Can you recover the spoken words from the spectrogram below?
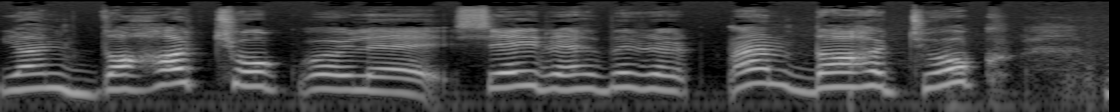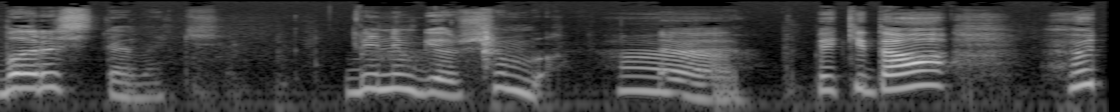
yani daha çok böyle şey rehber öğretmen daha çok barış demek. Benim görüşüm bu. Ha. Evet. Peki daha höt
